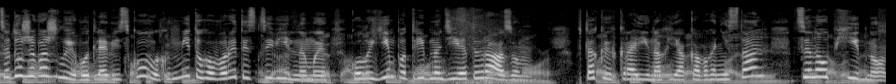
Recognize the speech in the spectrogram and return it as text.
Це дуже важливо для військових вміти говорити з цивільними, коли їм потрібно діяти разом. В таких країнах, як Афганістан, це необхідно,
